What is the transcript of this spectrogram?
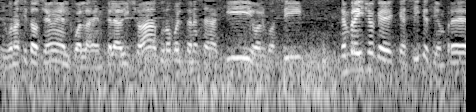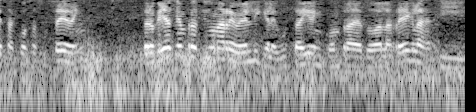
alguna situación en la cual la gente le ha dicho, ah, tú no perteneces aquí o algo así? Siempre he dicho que, que sí, que siempre esas cosas suceden, pero que ella siempre ha sido una rebelde y que le gusta ir en contra de todas las reglas y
